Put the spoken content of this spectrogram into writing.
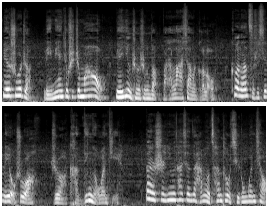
边说着“里面就是只猫”，边硬生生地把他拉下了阁楼。柯南此时心里有数啊，这肯定有问题。但是因为他现在还没有参透其中关窍，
